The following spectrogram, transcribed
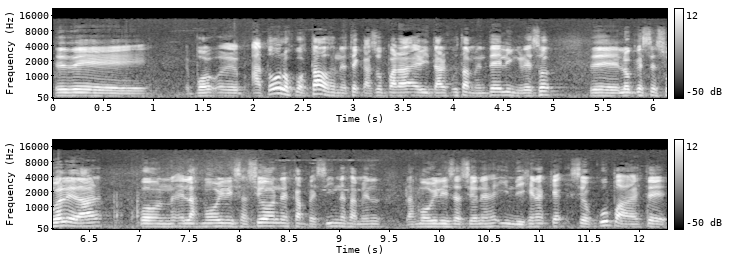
de, eh, a todos los costados en este caso para evitar justamente el ingreso de lo que se suele dar con eh, las movilizaciones campesinas, también las movilizaciones indígenas que se ocupa este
